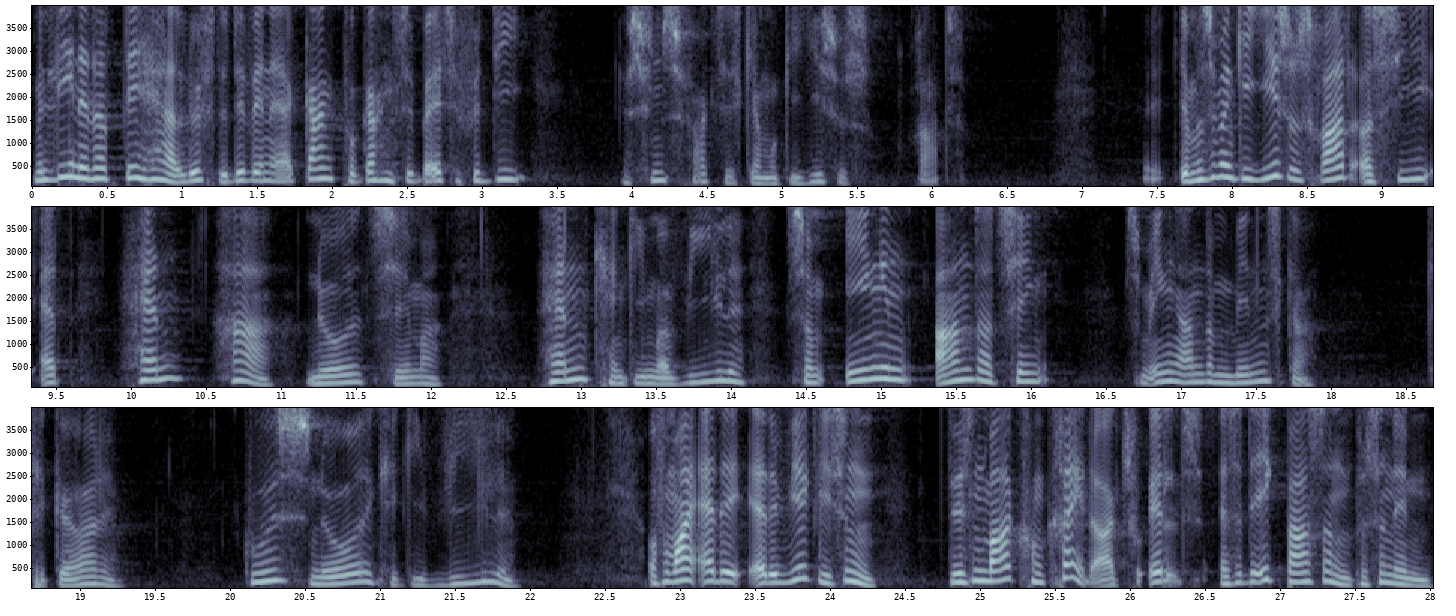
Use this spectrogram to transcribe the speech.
Men lige netop det her løfte, det vender jeg gang på gang tilbage til, fordi jeg synes faktisk, jeg må give Jesus ret. Jeg må simpelthen give Jesus ret og sige, at han har noget til mig. Han kan give mig hvile, som ingen andre ting, som ingen andre mennesker kan gøre det. Guds nåde kan give hvile. Og for mig er det, er det virkelig sådan, det er sådan meget konkret og aktuelt. Altså det er ikke bare sådan på sådan en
